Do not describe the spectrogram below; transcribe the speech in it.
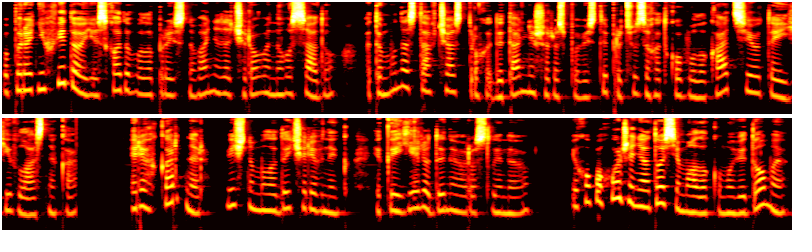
Попередніх відео я згадувала про існування зачарованого саду, а тому настав час трохи детальніше розповісти про цю загадкову локацію та її власника. Еріх Гартнер вічно молодий чарівник, який є людиною рослиною. Його походження досі мало кому відоме,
